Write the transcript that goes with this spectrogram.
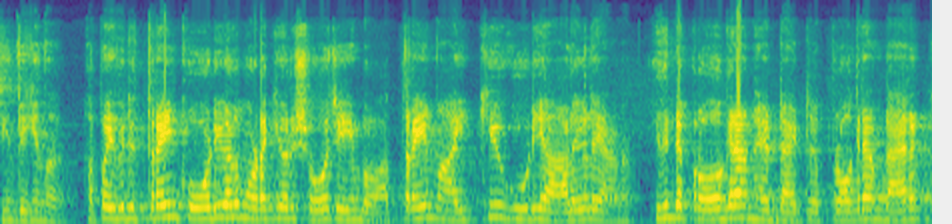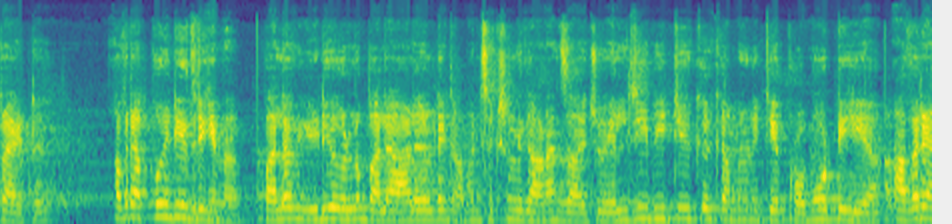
ചിന്തിക്കുന്നത്. അപ്പൊ ഇവർ ഇത്രയും കോടികൾ മുടക്കി ഒരു ഷോ ചെയ്യുമ്പോൾ അത്രയും ഐക്യു കൂടിയ ആളുകളെയാണ് ഇതിന്റെ പ്രോഗ്രാം ഹെഡായിട്ട് പ്രോഗ്രാം ഡയറക്ടറായിട്ട് അവർ അപ്പോയിന്റ് ചെയ്തിരിക്കുന്നത്. പല വീഡിയോകളിലും പല ആളുകളുടെ കമന്റ് സെക്ഷനിൽ കാണാൻ സാധിച്ചു. എൽ ജി ബി ടി കമ്മ്യൂണിറ്റിയെ പ്രൊമോട്ട് ചെയ്യുക അവരെ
